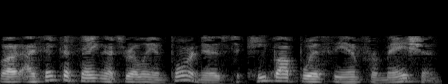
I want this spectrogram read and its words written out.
But I think the thing that's really important is to keep up with the information,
